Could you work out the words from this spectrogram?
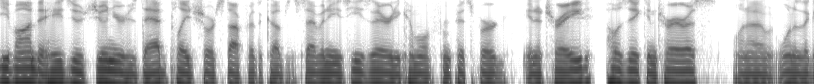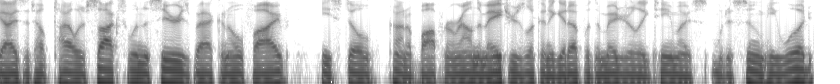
Ivan De Jesus Jr., his dad played shortstop for the Cubs in the 70s. He's there, and he come over from Pittsburgh in a trade. Jose Contreras, one of, one of the guys that helped Tyler Sox win the series back in 05. He's still kind of bopping around the majors, looking to get up with the major league team. I would assume he would.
